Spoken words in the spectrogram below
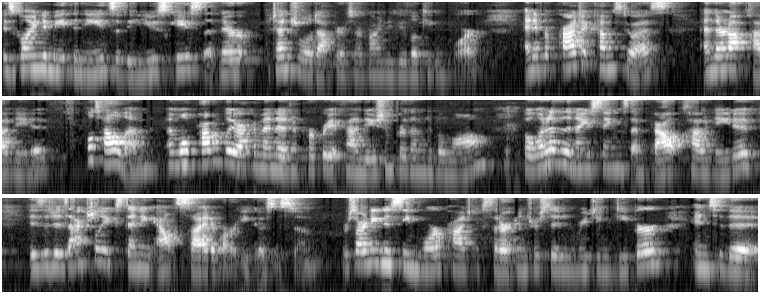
is going to meet the needs of the use case that their potential adopters are going to be looking for. And if a project comes to us and they're not cloud native, we'll tell them and we'll probably recommend an appropriate foundation for them to belong. But one of the nice things about cloud native is it is actually extending outside of our ecosystem. We're starting to see more projects that are interested in reaching deeper into the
